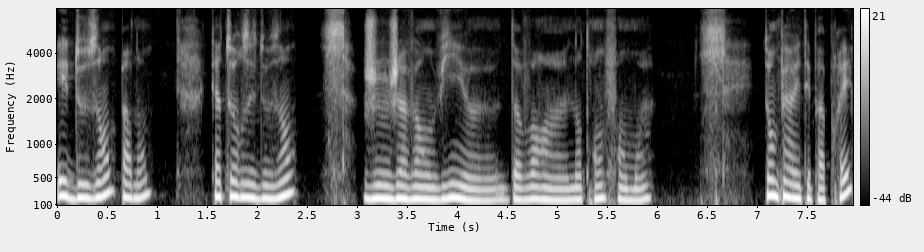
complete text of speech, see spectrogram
et 2 ans, pardon. 14 et 2 ans. je- J'avais envie euh, d'avoir un autre enfant, moi. Ton père n'était pas prêt.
